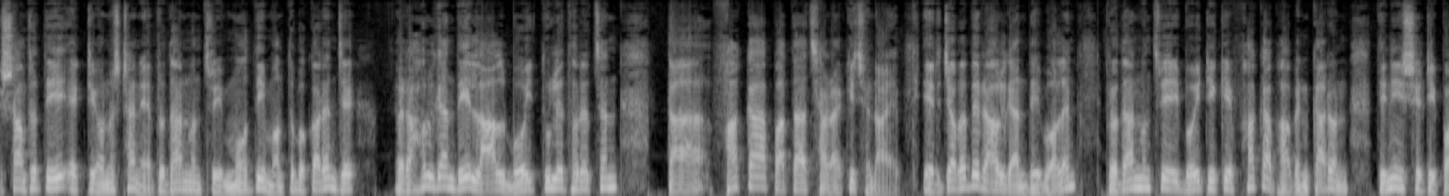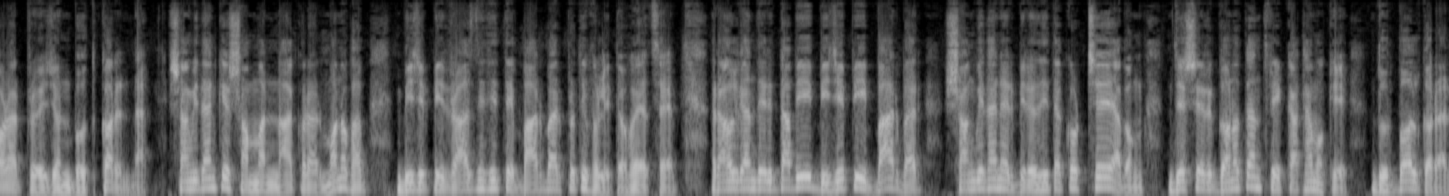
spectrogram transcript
সম্প্রতি একটি অনুষ্ঠানে প্রধানমন্ত্রী মোদী মন্তব্য করেন যে রাহুল গান্ধী লাল বই তুলে ধরেছেন, তা ফাঁকা পাতা ছাড়া কিছু নয়। এর জবাবে রাহুল গান্ধী বলেন, প্রধানমন্ত্রী এই বইটিকে ফাঁকা ভাবেন কারণ তিনি সেটি পড়ার প্রয়োজন বোধ করেন না। সংবিধানকে সম্মান না করার মনোভাব বিজেপির রাজনীতিতে বারবার প্রতিফলিত হয়েছে। রাহুল গান্ধীর দাবি, বিজেপি বারবার সংবিধানের বিরোধিতা করছে এবং দেশের গণতান্ত্রিক কাঠামোকে দুর্বল করার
